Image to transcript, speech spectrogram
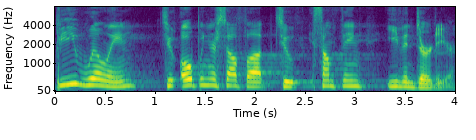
be willing to open yourself up to something even dirtier.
